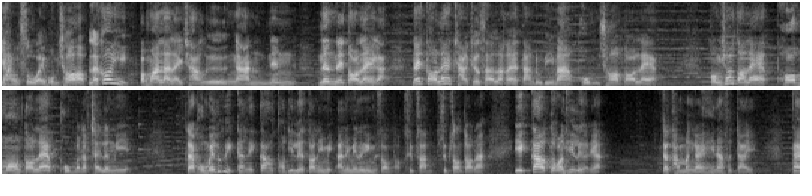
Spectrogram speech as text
อย่างสวยผมชอบ แล้วก็อีกประมาณหลายๆฉากหรืองานเน่นเน่นในตอนแรกอะในตอนแรกฉากเชิงสัญลักษณ์อะไรต่างดูดีมาก ผมชอบตอนแรก ผมชอบตอนแรก พอมองตอนแรกผมประทับใจเรื่องนี้ แต่ผมไม่รู้อีกกันในเก้าตอนที่เหลือตอนนี้มีอนิเมะเรื่องนี้มีสองตอนสิบสามสิบสองตอนนะ อีกเก้าตอนที่เหลือเนี่ย จะทำยังไงให้น่าสนใจ แต่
